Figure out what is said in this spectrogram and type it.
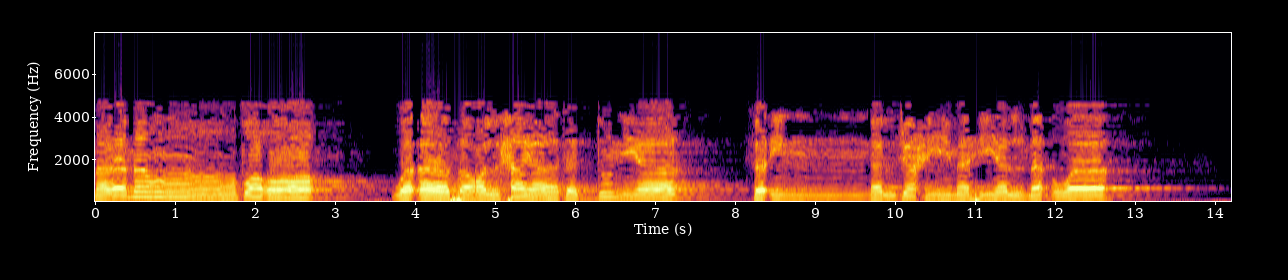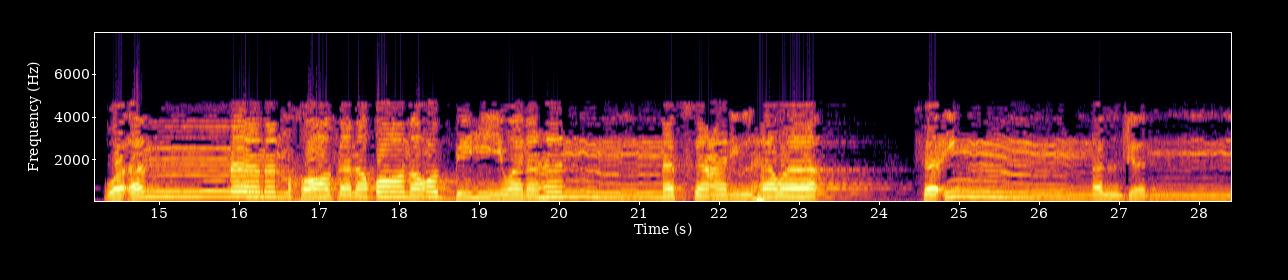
من طغى وآثر الحياة الدنيا فإن الجحيم هي المأوى. وأما من خاف مقام ربه ونهى النفس عن الهوى فإن الجنة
